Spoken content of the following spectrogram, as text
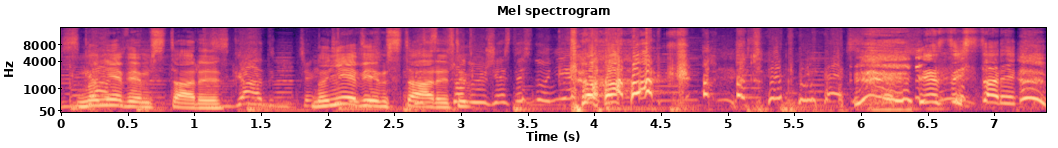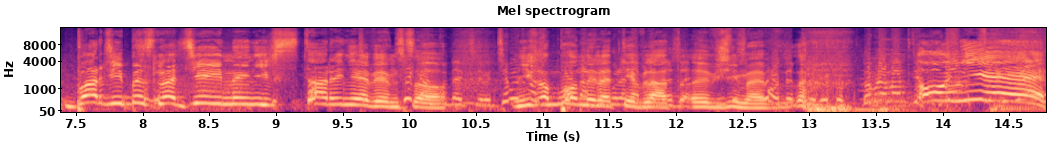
Zgadnij. No nie wiem, stary. Zgadnij. Czekaj, No nie czekaj, wiem, ty stary, Z przodu ty- już jesteś? No nie! Tak! Gdzie ty jesteś? Jesteś, stary, bardziej beznadziejny niż stary nie wiem co. ciebie. Czemu Niż masz młota opony ogóle letnie na w lat- banerze? w Jesteś zimę. młodym człowieku. Dobra, mam cię. O nie!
